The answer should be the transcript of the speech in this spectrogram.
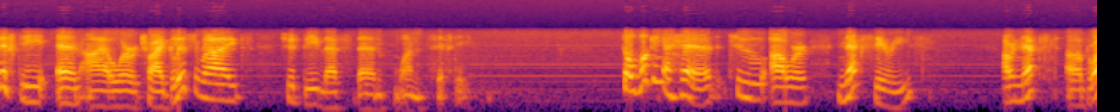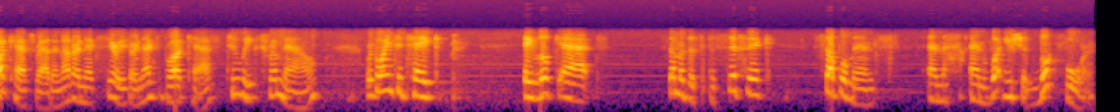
50, and our triglycerides should be less than 150. So, looking ahead to our next series, our next uh, broadcast, rather, not our next series, our next broadcast, two weeks from now, we're going to take a look at some of the specific supplements and and what you should look for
